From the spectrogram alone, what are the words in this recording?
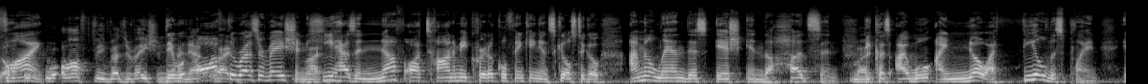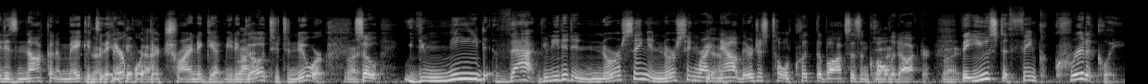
Off- flying, we're off the reservation. they were off right. the reservation. Right. He has enough autonomy, critical thinking, and skills to go. I'm going to land this ish in the Hudson Right. because I will. I know. I feel this plane. It is not going to make it I to the airport they're trying to get me to go to to Newark. So you need that. You need it in nursing. In nursing right Yeah. now, they're just told click the boxes and call the doctor. They used to think critically.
